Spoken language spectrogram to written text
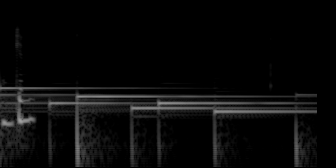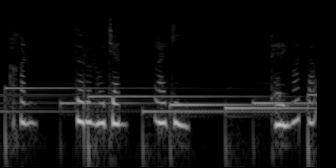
mungkin akan turun hujan lagi dari mata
